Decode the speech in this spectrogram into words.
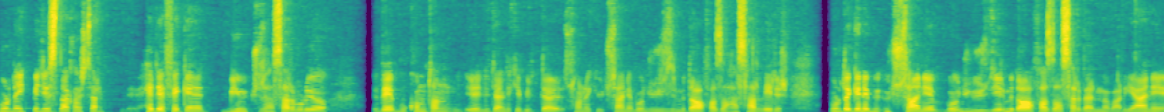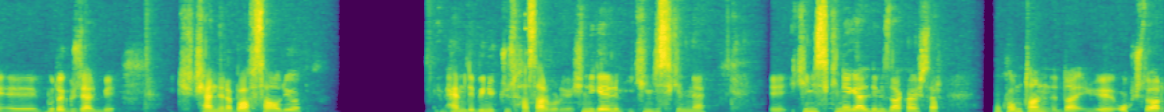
Burada ilk becerisinde arkadaşlar hedefe gene 1300 hasar vuruyor. Ve bu komutan e, liderlikteki birlikler sonraki 3 saniye boyunca 120 daha fazla hasar verir. Burada gene bir 3 saniye boyunca 120 daha fazla hasar verme var. Yani e, bu da güzel bir kendine buff sağlıyor. Hem de 1300 hasar vuruyor. Şimdi gelelim ikinci skilline. E, ikinci skilline geldiğimizde arkadaşlar bu komutan da e, okçular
